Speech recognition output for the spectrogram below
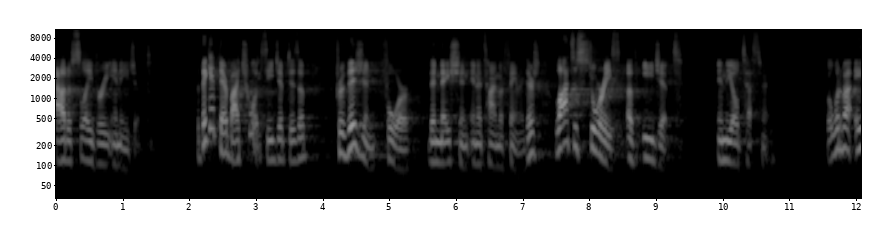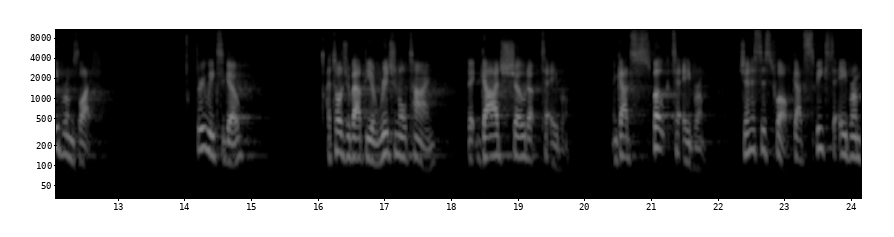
out of slavery in Egypt. But they get there by choice. Egypt is a provision for the nation in a time of famine. There's lots of stories of Egypt in the Old Testament. But what about Abram's life? Three weeks ago, I told you about the original time that God showed up to Abram. And God spoke to Abram. Genesis 12, God speaks to Abram.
